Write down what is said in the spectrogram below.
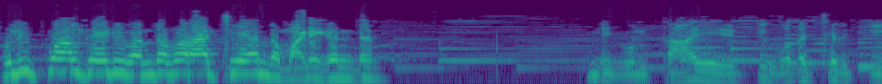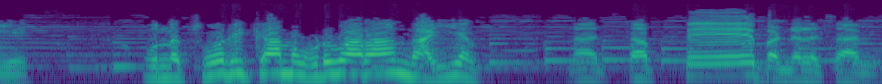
புலிப்பால் தேடி வந்தவராச்சே அந்த மணிகண்டன். நீ உன் தாயை எட்டி உதைச்சிருக்கியே. உன்னை சோதிக்காம விடுவாரா அந்த ஐயன்? நான் தப்பே பண்ணல சாமி.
